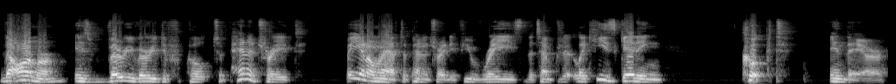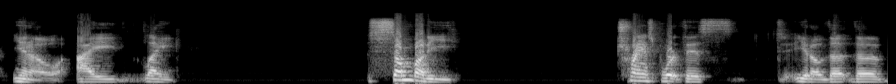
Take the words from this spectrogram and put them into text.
the armor is very, very difficult to penetrate, but you don't have to penetrate if you raise the temperature. Like, he's getting cooked in there, you know. I, like, somebody transport this, you know, the, the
